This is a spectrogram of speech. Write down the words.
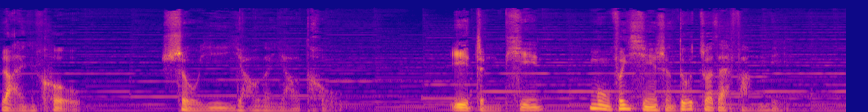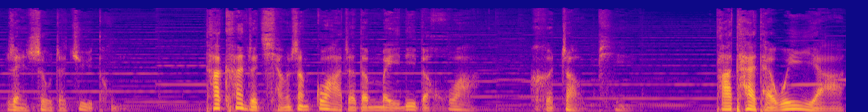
然后，兽医摇了摇头。一整天，木芬先生都坐在房里，忍受着剧痛。他看着墙上挂着的美丽的画和照片，他太太薇娅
